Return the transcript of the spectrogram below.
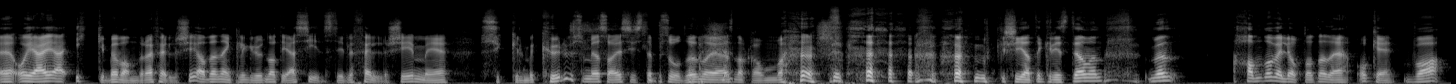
Eh, og jeg er ikke bevandra i felleski av den enkle grunn at jeg sidestiller felleski med sykkel med kurv, som jeg sa i siste episode når jeg snakka om skia til Christian. Men, men han var veldig opptatt av det. Ok, hva eh,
